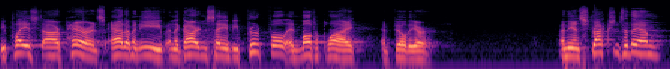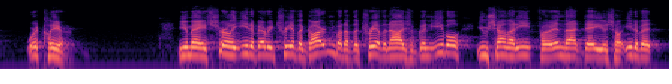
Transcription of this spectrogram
He placed our parents, Adam and Eve, in the garden saying, Be fruitful and multiply and fill the earth. And the instructions to them were clear. You may surely eat of every tree of the garden, but of the tree of the knowledge of good and evil you shall not eat, for in that day you shall eat of it.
